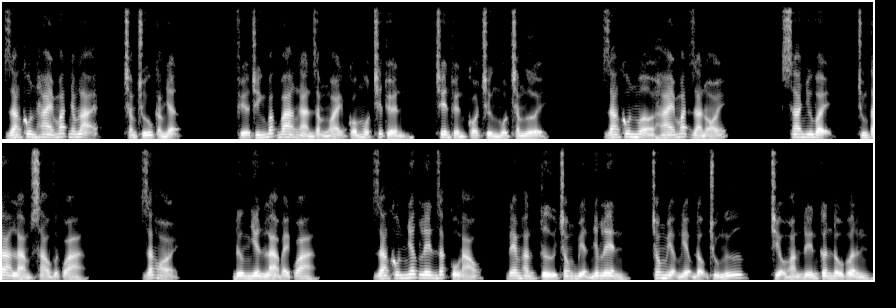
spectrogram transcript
Giang khôn hai mắt nhắm lại, chăm chú cảm nhận. Phía chính bắc ba ngàn dặm ngoài có một chiếc thuyền, trên thuyền có chừng một trăm người. Giang khôn mở hai mắt ra nói, xa như vậy, chúng ta làm sao vượt qua? Giác hỏi, đương nhiên là bay qua. Giang khôn nhấc lên rắc cổ áo, đem hắn từ trong biển nhấc lên, trong miệng niệm động chú ngữ, triệu hắn đến cân đầu vân,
